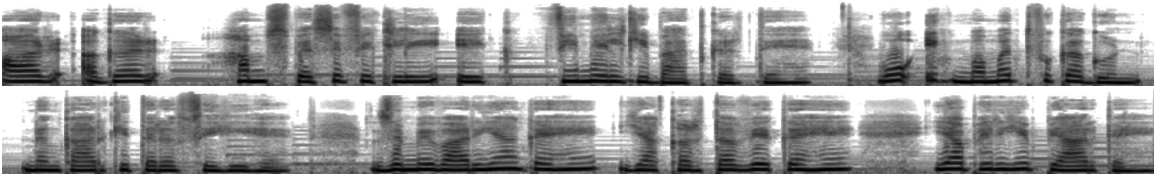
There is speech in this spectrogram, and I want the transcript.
और अगर हम स्पेसिफिकली एक फीमेल की बात करते हैं, वो एक ममत्व का गुण नंकार की तरफ़ से ही है। जिम्मेवारियाँ कहें या कर्तव्य कहें या फिर ये प्यार कहें,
